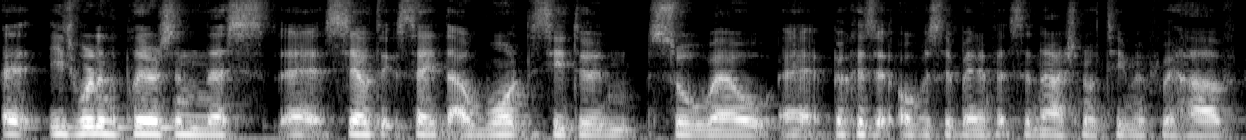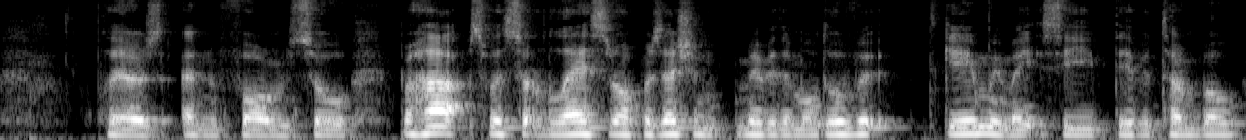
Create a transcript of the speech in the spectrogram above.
uh, he's one of the players in this uh, Celtic side that I want to see doing so well uh, because it obviously benefits the national team if we have players in form. So perhaps with sort of lesser opposition, maybe the Moldova game, we might see David Turnbull.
